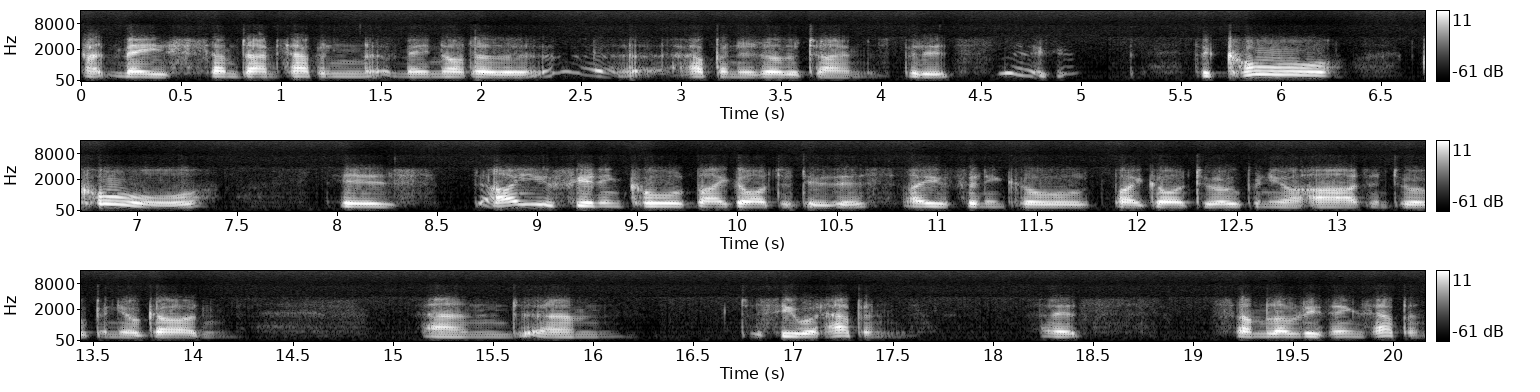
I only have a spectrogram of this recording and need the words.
That may sometimes happen, may not other, uh, happen at other times, but it's the core call is are you feeling called by God to do this? Are you feeling called by God to open your heart and to open your garden and um, to see what happens? And it's some lovely things happen.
